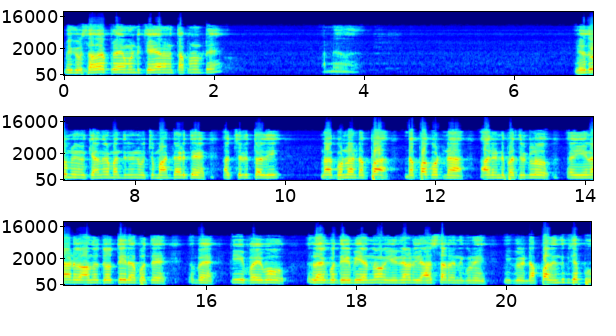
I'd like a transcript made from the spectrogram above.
మీకు సదాప్రాయం ఉండి చేయాలని తపన ఉంటే ఏదో నేను కేంద్ర మంత్రిని వచ్చి మాట్లాడితే అది. చెల్లుతుంది నాకున్న డప్పా డప్పా కొట్టిన ఆ రెండు పత్రికలు ఈనాడు ఆంధ్రజ్యోతి లేకపోతే టీ ఫైవ్ లేకపోతే ఏబిఎన్ ఈనాడు వేస్తారు అనుకుని నీకు డప్పాలు ఎందుకు చెప్పు?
